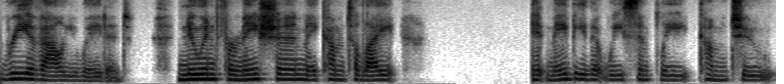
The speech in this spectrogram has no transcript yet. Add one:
reevaluated New information may come to light. It may be that we simply come to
